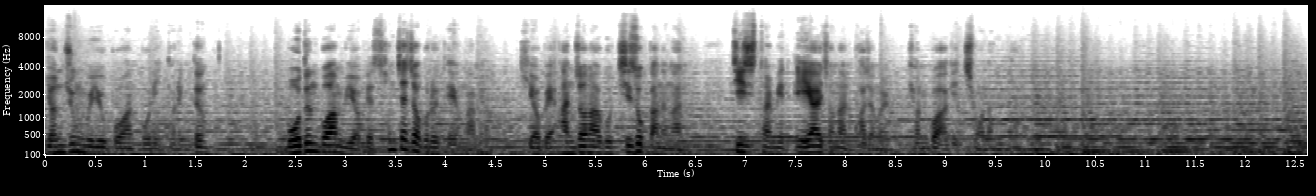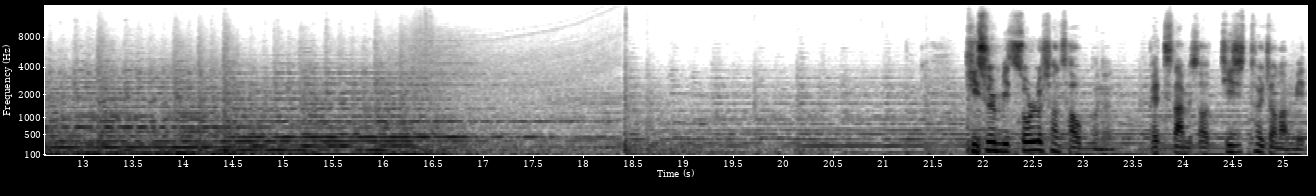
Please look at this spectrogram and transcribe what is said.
연중무휴 보안 모니터링 등 모든 보안 위협에 선제적으로 대응하며 기업의 안전하고 지속 가능한 디지털 및 AI 전환 과정을 견고하게 지원합니다. 기술 및 솔루션 사업부는 베트남에서 디지털 전환 및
